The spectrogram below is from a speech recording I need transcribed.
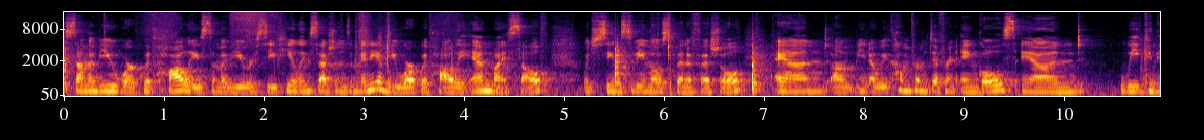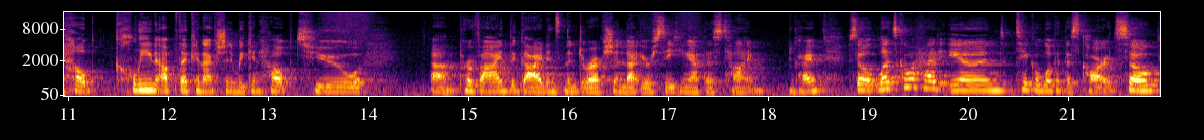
some of you work with Holly, some of you receive healing sessions, many of you work with Holly and myself, which seems to be most beneficial. And, um, you know, we come from different angles and we can help clean up the connection. We can help to um, provide the guidance and the direction that you're seeking at this time. Okay, so let's go ahead and take a look at this card. So,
